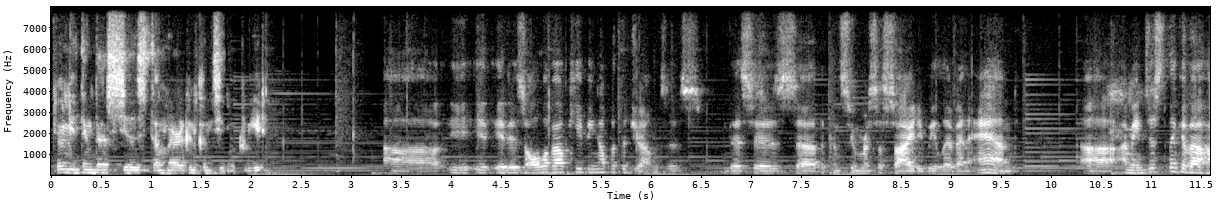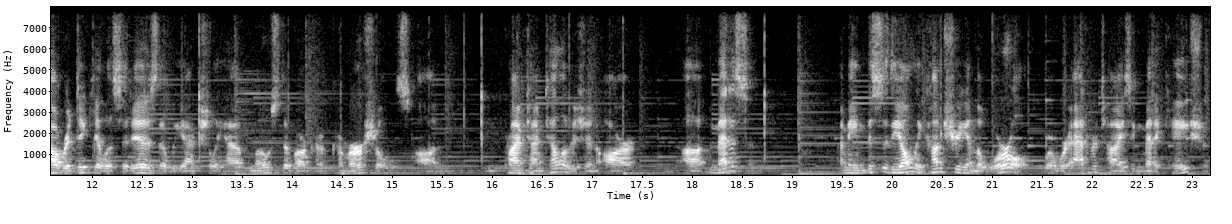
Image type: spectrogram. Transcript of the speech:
don't you think that's just American consumer greed? Uh, it, it is all about keeping up with the Joneses. This is uh, the consumer society we live in. And uh, I mean, just think about how ridiculous it is that we actually have most of our co- commercials on primetime television are uh, medicine. I mean, this is the only country in the world where we're advertising medication.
